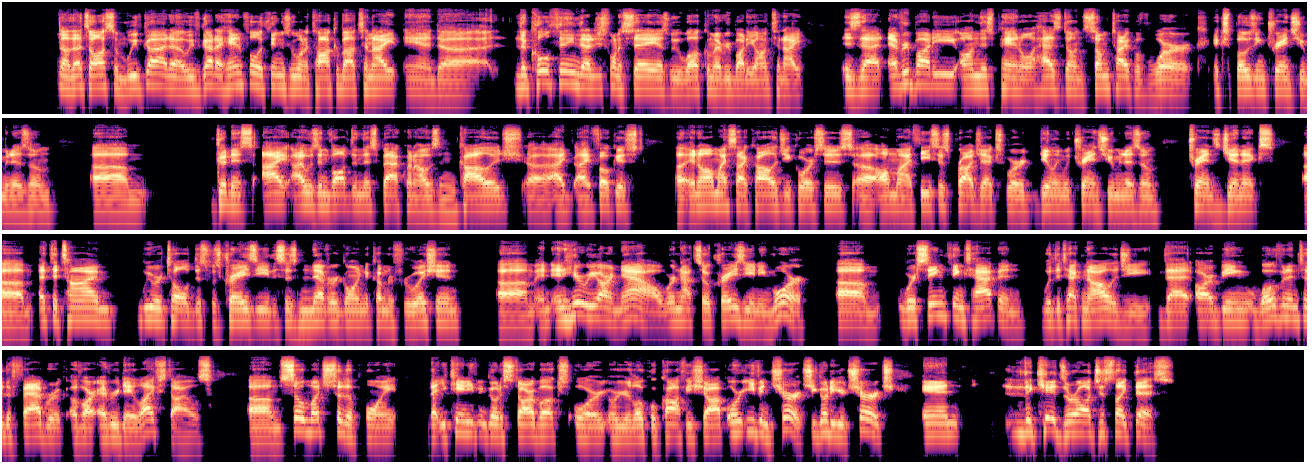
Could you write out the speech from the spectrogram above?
No, that's awesome. We've got uh, we've got a handful of things we want to talk about tonight, and uh, the cool thing that I just want to say as we welcome everybody on tonight is that everybody on this panel has done some type of work exposing transhumanism. Um, goodness, I I was involved in this back when I was in college. Uh, I, I focused uh, in all my psychology courses, uh, all my thesis projects were dealing with transhumanism, transgenics. Um, at the time, we were told this was crazy. This is never going to come to fruition. Um, and and here we are now. We're not so crazy anymore. Um, we're seeing things happen with the technology that are being woven into the fabric of our everyday lifestyles. Um, so much to the point that you can't even go to Starbucks or or your local coffee shop or even church. You go to your church and the kids are all just like this.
